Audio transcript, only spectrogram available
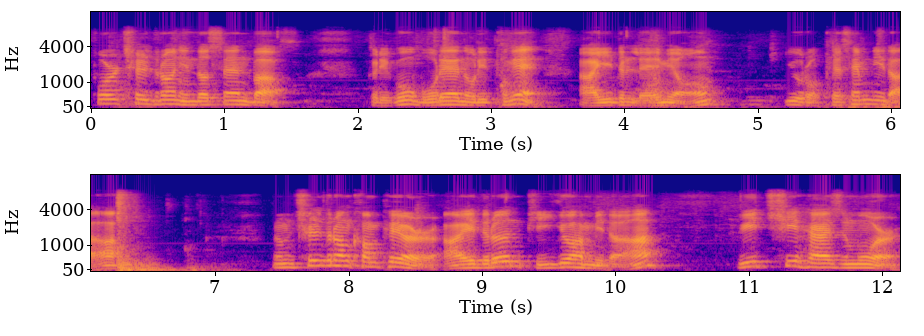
four children in the sandbox 그리고 모래 놀이통에 아이들 4명 이렇게 셉니다. 그럼 children compare 아이들은 비교합니다. which has more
